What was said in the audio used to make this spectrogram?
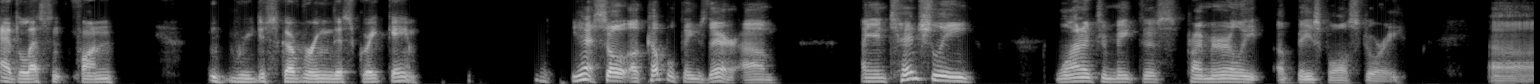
adolescent fun rediscovering this great game yeah, so a couple things there. Um, I intentionally wanted to make this primarily a baseball story, uh,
